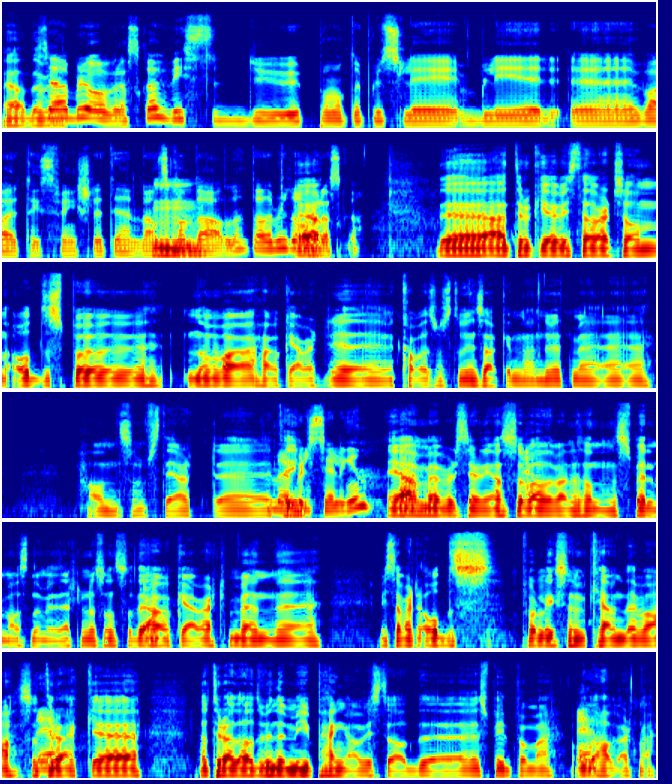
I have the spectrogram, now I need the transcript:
Ja, vil Så jeg blir overraska hvis du på en måte plutselig blir eh, varetektsfengslet i en eller annen Mm. skandale. Da hadde jeg blitt Ja. overraska. Det, jeg tror ikke Hvis det hadde vært sånn odds på Nå var, har jo ikke jeg vært eh, Hva var det som sto i saken, men du vet med han som stjal eh, ting? Møbelstjelingen? Ja, møbelstjelinga. Så Ja. var det vel en sånn Spellemannsnominert eller noe sånt, så det Ja. har jo ikke jeg vært. Men eh, hvis det hadde vært odds på liksom hvem det var, så Ja. tror jeg ikke Da tror jeg du hadde vunnet mye penger hvis du hadde eh, spilt på meg, og Ja. det hadde vært meg.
